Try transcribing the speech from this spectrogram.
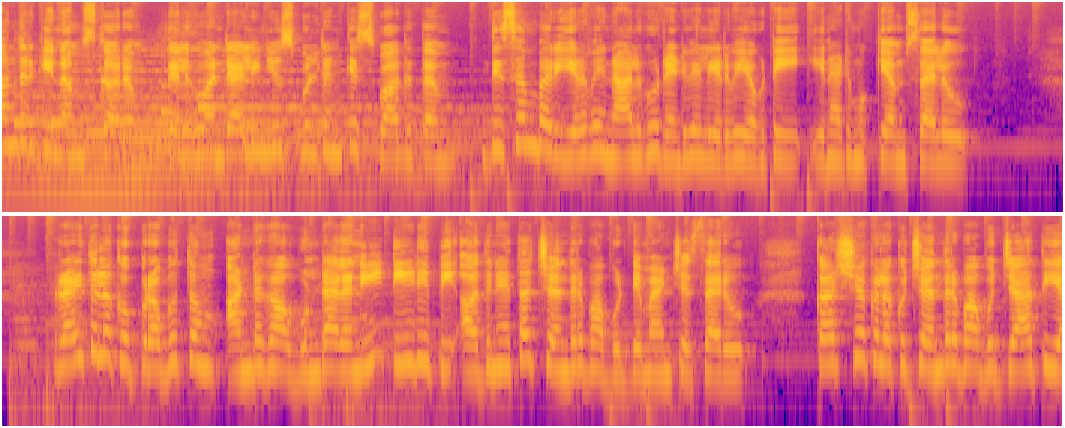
అందరికీ నమస్కారం. తెలుగు వన్ డైలీ న్యూస్ బులెటిన్కి స్వాగతం. డిసెంబర్ ఇరవై నాలుగు రెండు వేల ఇరవై ఒకటి. ఈనాటి ముఖ్యాంశాలు. రైతులకు ప్రభుత్వం అండగా ఉండాలని టీడీపీ అధినేత చంద్రబాబు డిమాండ్ చేశారు. కర్షకులకు చంద్రబాబు జాతీయ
